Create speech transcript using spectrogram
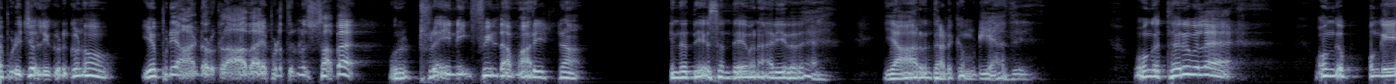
எப்படி சொல்லிக் கொடுக்கணும்? எப்படி ஆண்டவர்களை ஆதாயப்படுத்தணும் சபை ஒரு ட்ரைனிங் ஃபீல்டாக மாறிட்டுனா இந்த தேசம் தேவனை அறியறத யாரும் தடுக்க முடியாது. உங்கள் தெருவில் உங்கள் உங்கள்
